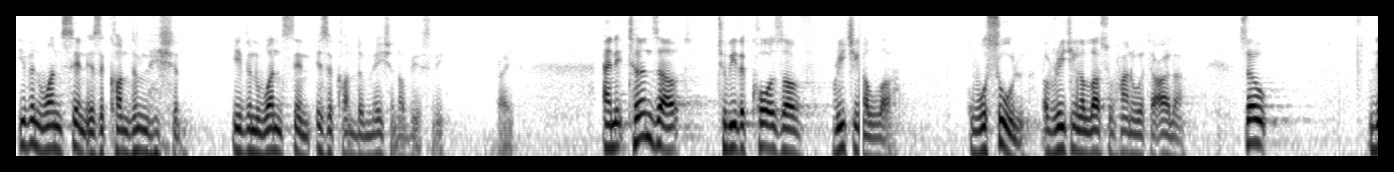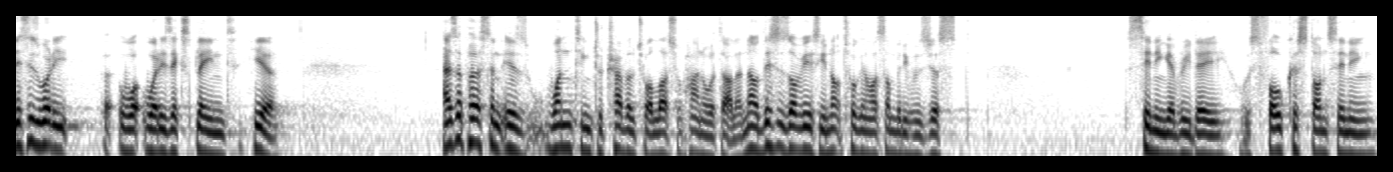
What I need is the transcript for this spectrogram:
Even one sin is a condemnation. Even one sin is a condemnation, obviously. Right? And it turns out to be the cause of reaching Allah. Wusul, of reaching Allah subhanahu wa ta'ala. So, this is what, he, uh, what, what is explained here. As a person is wanting to travel to Allah subhanahu wa ta'ala. Now, this is obviously not talking about somebody who's just sinning every day, who's focused on sinning,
